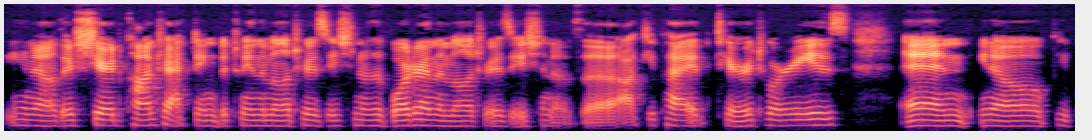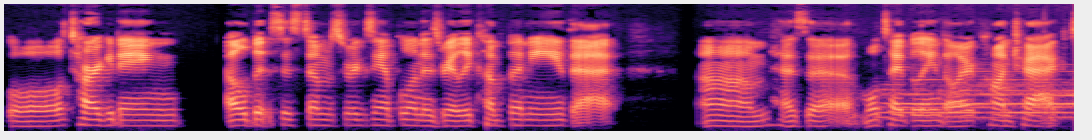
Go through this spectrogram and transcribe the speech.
you know, there's shared contracting between the militarization of the border and the militarization of the occupied territories. And, you know, people targeting Elbit Systems, for example, an Israeli company that um, has a multi billion dollar contract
